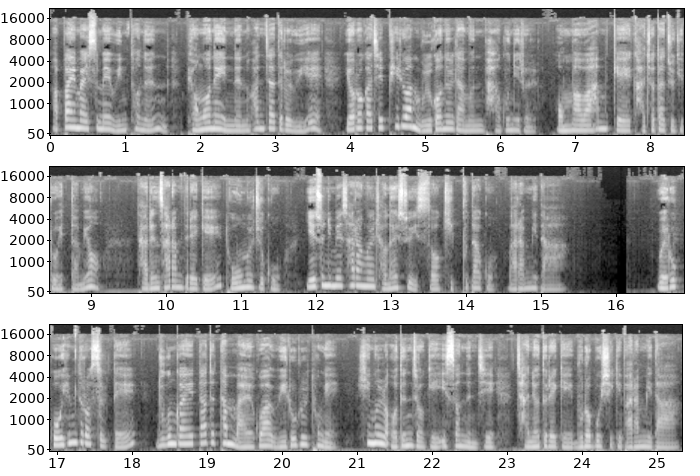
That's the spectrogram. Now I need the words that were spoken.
아빠의 말씀에 윈터는 병원에 있는 환자들을 위해 여러 가지 필요한 물건을 담은 바구니를 엄마와 함께 가져다 주기로 했다며 다른 사람들에게 도움을 주고 예수님의 사랑을 전할 수 있어 기쁘다고 말합니다. 외롭고 힘들었을 때 누군가의 따뜻한 말과 위로를 통해 힘을 얻은 적이 있었는지 자녀들에게 물어보시기 바랍니다.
